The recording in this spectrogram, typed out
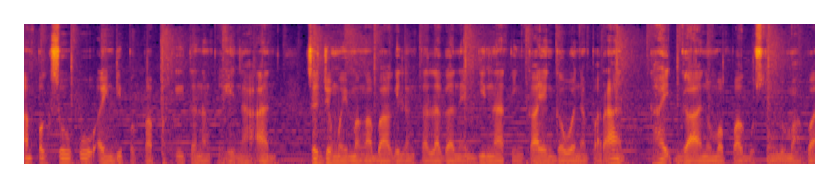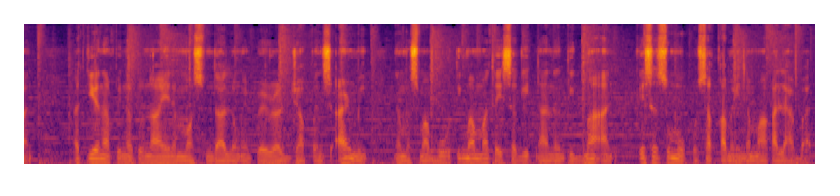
Ang pagsuko ay hindi pagpapakita ng kahinaan. Sadyang may mga bagay lang talaga na hindi natin kayang gawa ng paraan kahit gaano mapagustong lumaban. At yan ang pinatunayan ng mga sundalong Imperial Japanese Army na mas mabuting mamatay sa gitna ng digmaan kaysa sumuko sa kamay ng mga kalaban.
